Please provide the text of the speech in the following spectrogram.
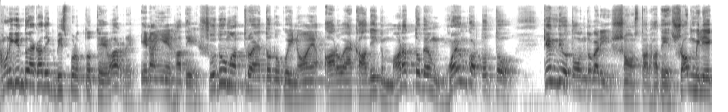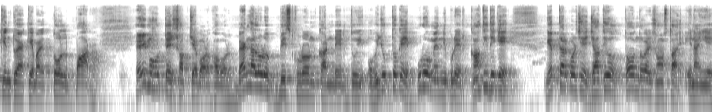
এমনই কিন্তু একাধিক বিস্ফোরক তথ্য এবার এনআইএর হাতে। শুধুমাত্র এতটুকুই নয়, আরও একাধিক মারাত্মক এবং ভয়ঙ্কর তথ্য কেন্দ্রীয় তদন্তকারী সংস্থার হাতে। সব মিলিয়ে কিন্তু একেবারে তোল পার এই মুহূর্তে সবচেয়ে বড় খবর, বেঙ্গালুরু বিস্ফোরণ কাণ্ডের দুই অভিযুক্তকে পূর্ব মেদিনীপুরের কাঁথি থেকে গ্রেপ্তার করেছে জাতীয় তদন্তকারী সংস্থা এনআইএ।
